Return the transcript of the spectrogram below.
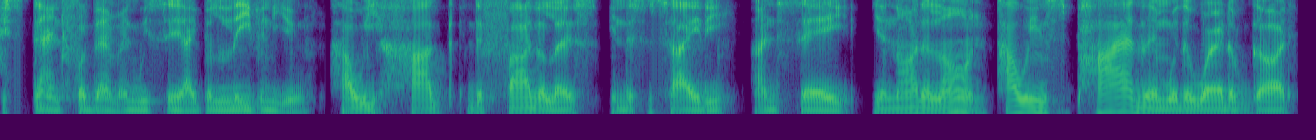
we stand for them and we say, I believe in you. How we hug the fatherless in the society and say, You're not alone. How we inspire them with the word of God.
